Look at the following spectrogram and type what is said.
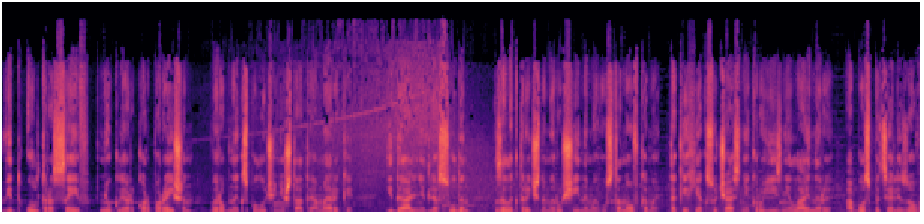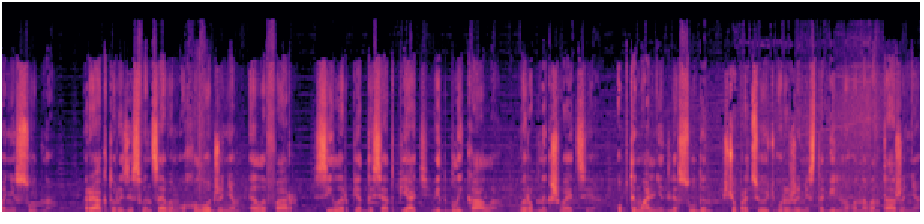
від Ultra Safe Nuclear Corporation, виробник Сполучені Штати Америки, ідеальні для суден з електричними рушійними установками, таких як сучасні круїзні лайнери або спеціалізовані судна. Реактори зі свинцевим охолодженням LFR Sealer 55 від Бликала, виробник Швеція. Оптимальні для суден, що працюють у режимі стабільного навантаження,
